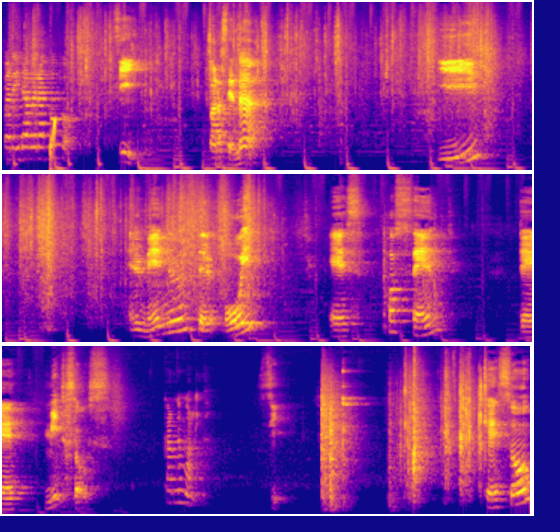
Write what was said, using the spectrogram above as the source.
Para ir a ver a Coco. Sí, para cenar. Y el menú de hoy es Hosen de meat sauce. Carne molida. Sí. Queso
